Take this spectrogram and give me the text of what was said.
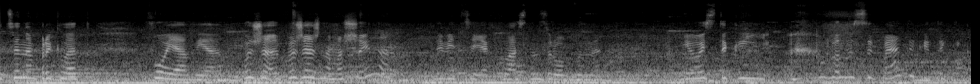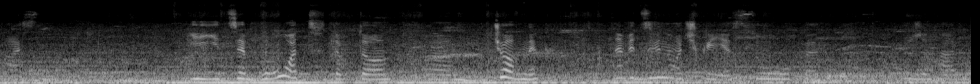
Оце, наприклад, Фоявія, поже- пожежна машина. Дивіться, як класно зроблене. І ось такий велосипедики такі класні. І це бот, тобто ем, човник. Навіть дзвіночки є. Супер. Дуже гарно.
